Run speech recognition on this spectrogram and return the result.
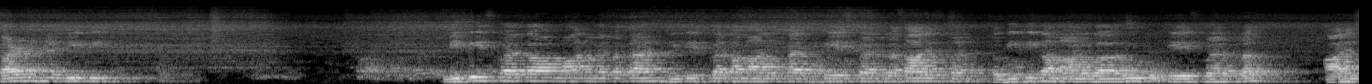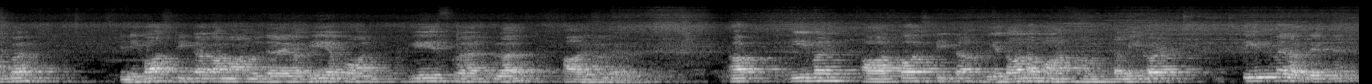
कर्ण है बीपी बीपी स्क्वायर का मान हमें पता है बीपी स्क्वायर का मान होता है A square plus R square तो बीपी का मान होगा root A square plus R square यानी कॉस थीटा का मान हो जाएगा A upon A square plus R square अब ई वन और कॉस थीटा ये दोनों मान हम समीकरण तीन में रख देते हैं,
